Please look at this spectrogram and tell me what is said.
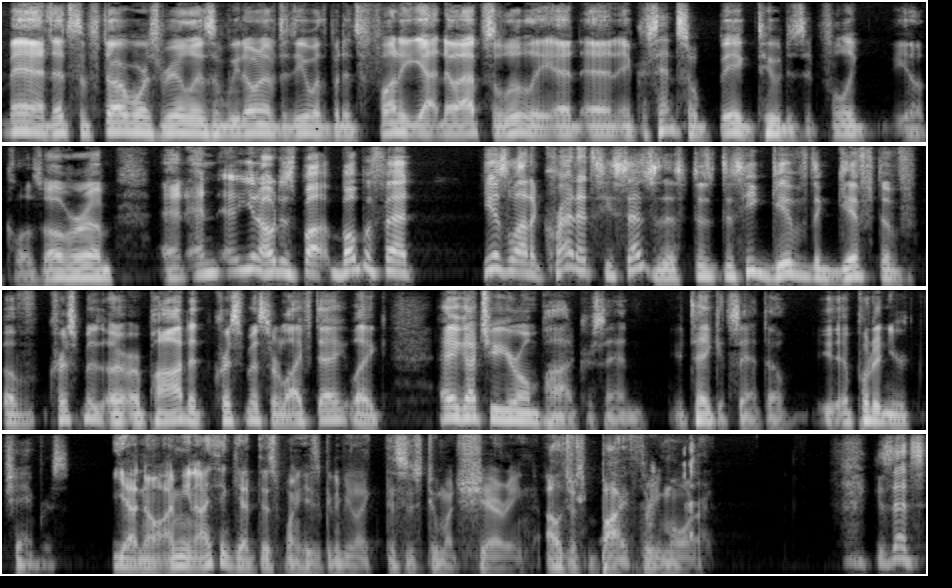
man, that's some Star Wars realism we don't have to deal with, but it's funny. Yeah, no, absolutely. And and and Krrsantan's so big too. Does it fully you know close over him? And and, and you know, does Bo- Boba Fett? He has a lot of credits. He says this. Does does he give the gift of of Christmas or, or pod at Christmas or Life Day? Like, hey, I got you your own pod, Krrsantan. You take it, Santo. You put it in your chambers. Yeah, no, I mean, I think at this point he's going to be like, this is too much sharing. I'll just buy three more. because that's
